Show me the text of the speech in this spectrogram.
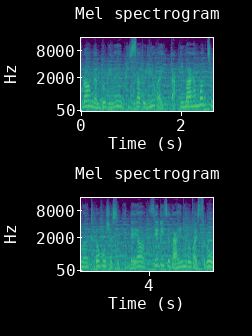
브라운 면도기는 비싸도 이유가 있다. 이 말 한 번쯤은 들어보셨을 텐데요. 시리즈 9으로 갈수록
